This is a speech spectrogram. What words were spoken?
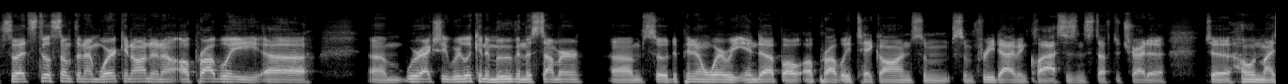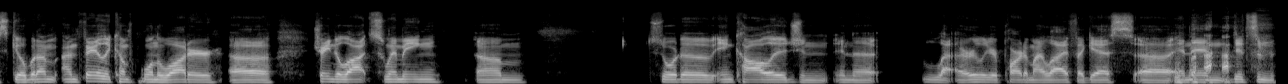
so that's still something I'm working on, and I'll, I'll probably uh, um, we're actually we're looking to move in the summer. Um, so depending on where we end up, I'll, I'll, probably take on some some free diving classes and stuff to try to to hone my skill. But I'm I'm fairly comfortable in the water. Uh, trained a lot swimming, um, sort of in college and in the earlier part of my life, I guess, uh, and then did some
